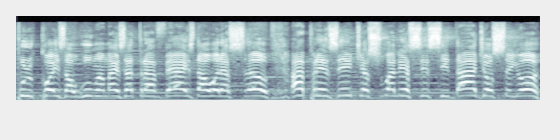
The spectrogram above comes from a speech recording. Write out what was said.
por coisa alguma, mas através da oração, apresente a sua necessidade ao Senhor,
